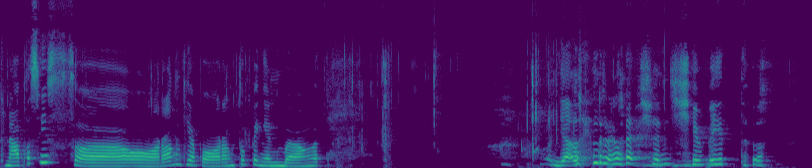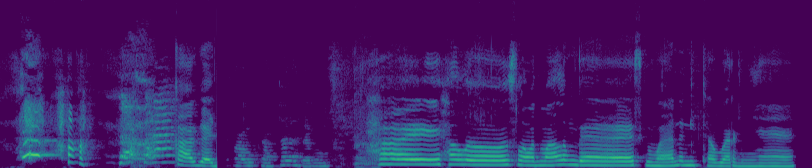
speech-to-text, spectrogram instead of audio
kenapa sih seorang tiap orang tuh pengen banget jalin relationship itu? Kagak. Hai, halo, selamat malam guys. Gimana nih kabarnya?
